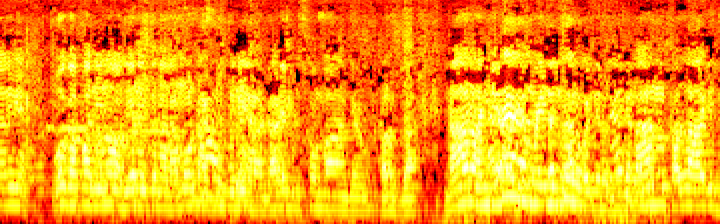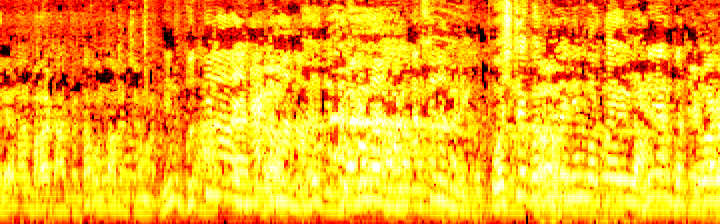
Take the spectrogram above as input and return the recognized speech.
ನನಗೆ ಹೋಗಪ್ಪ ನೀನು ಅದೇನೈತೆ ನಾನು ಅಮೌಂಟ್ ಹಾಕಿರ್ತೀನಿ ಆ ಗಾಡಿ ಬಿಡಿಸ್ಕೊಂಬಾ ಅಂತ ಹೇಳ್ಬಿಟ್ಟು ಕಳಿಸ್ದ. ನಾನು ಹಂಗೆ ಮೈಂಡ್ ಅಲ್ಲಿ ನಾನು ಬಂದಿರೋದು. ಈಗ ನಾನು ಕಳ್ಳ ಆಗಿದ್ರೆ ನಾನು ಬರಕ್ ಆಗ್ತಾ ಒಂದು ಆಲೋಚನೆ ಮಾಡಿ. ಅಷ್ಟೇ ಗೊತ್ತಿದ್ರೆ ನೀನು ಬರ್ತಾ ಇರಲಿಲ್ಲ. ಇವಾಗ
